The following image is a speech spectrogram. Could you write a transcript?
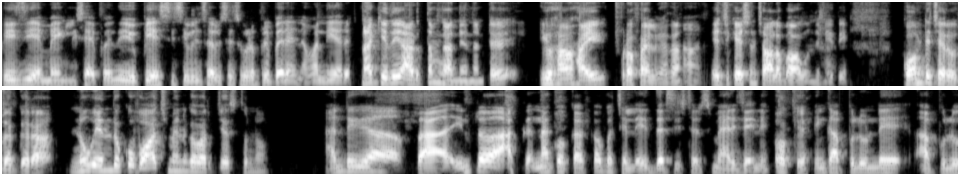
పీజీ ఎంఏ ఇంగ్లీష్ అయిపోయింది. యూపీఎస్సీ సివిల్ సర్వీసెస్ కూడా ప్రిపేర్ అయినా వన్ ఇయర్. నాకు ఇది అర్థం కాదు ఏంటంటే యూ హ్యావ్ హై ప్రొఫైల్ కదా. ఎడ్యుకేషన్ చాలా బాగుంది నీది. కోమటి చెరువు దగ్గర నువ్వు ఎందుకు వాచ్మెన్గా వర్క్ చేస్తున్నావు? అంటే ఇక ఇంట్లో అక్క నాకు ఒక అక్క ఒక చెల్లె ఇద్దరు సిస్టర్స్ మ్యారేజ్ అయినాయి. ఓకే. ఇంకా అప్పులు ఉండే అప్పులు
